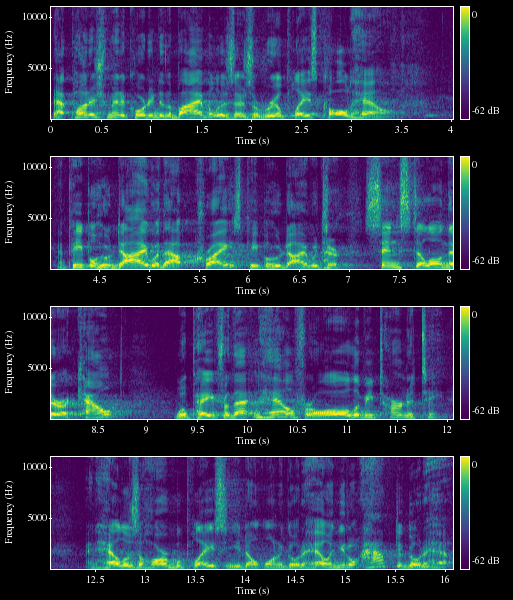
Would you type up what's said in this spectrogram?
That punishment, according to the Bible, is there's a real place called hell. And people who die without Christ, people who die with their sins still on their account, will pay for that in hell for all of eternity. And hell is a horrible place, and you don't want to go to hell, and you don't have to go to hell.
